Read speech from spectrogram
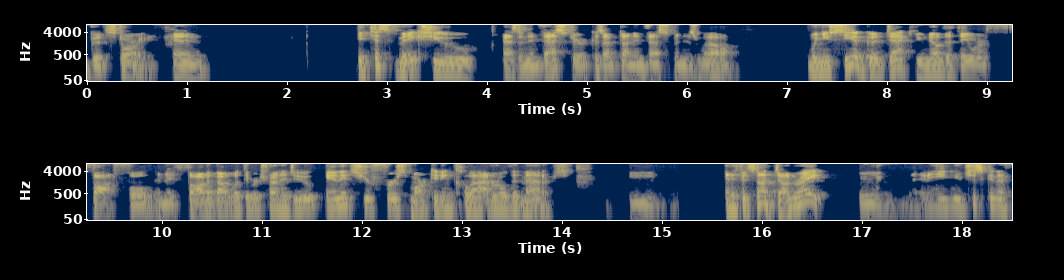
good story. And it just makes you, as an investor, because I've done investment as well, when you see a good deck, you know that they were thoughtful and they thought about what they were trying to do. And it's your first marketing collateral that matters. Mm. And if it's not done right, mm. I mean, you're just going to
